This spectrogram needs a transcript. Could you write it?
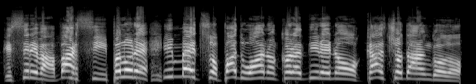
Che se ne va, Varsi, pallone in mezzo, Paduano ancora a dire no, calcio d'angolo.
